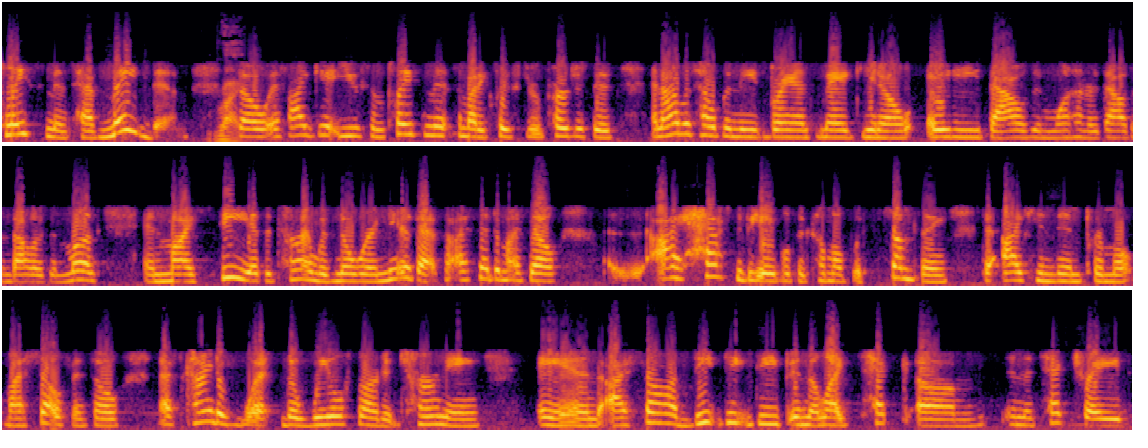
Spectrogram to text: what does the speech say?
placements have made them. Right. So if I get you some placement, somebody clicks through purchases, and I was helping these brands make, you know, eighty thousand, one hundred thousand dollars a month, and my fee at the time was nowhere near that. So I said to myself, I have to be able to come up with something that I can then promote myself. And so that's kind of what the wheel started turning. And I saw deep, deep, deep in the like tech, um, in the tech trade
